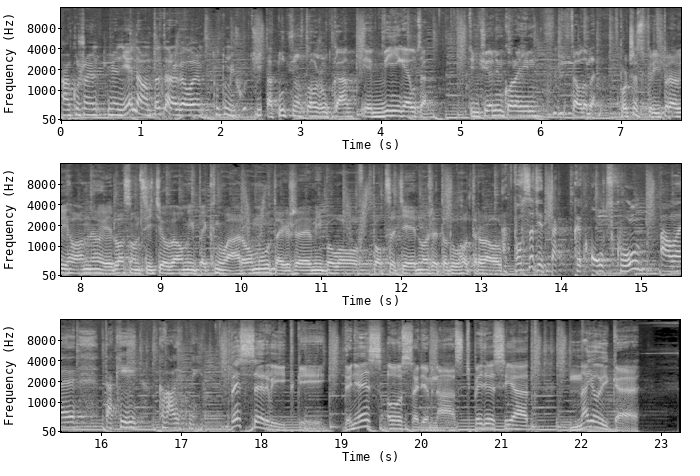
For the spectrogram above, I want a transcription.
Akože ja nedávam tatarak, ale toto mi chutí. Tá tučnosť toho žlúdka je vynikajúca. S tým čiernym korením celé dobre. Počas prípravy hlavného jedla som cítil veľmi peknú arómu, takže mi bolo v podstate jedno, že to dlho trvalo. A v podstate tak old school, ale taký kvalitný. Bez servítky. Dnes o 17.50 na Jojke.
